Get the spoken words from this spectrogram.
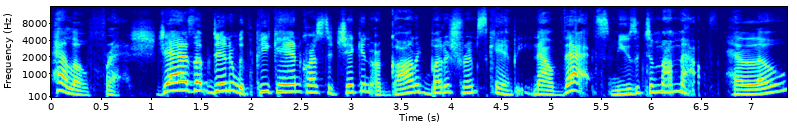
Hello Fresh. Jazz up dinner with pecan-crusted chicken or garlic butter shrimp scampi. Now that's music to my mouth. Hello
